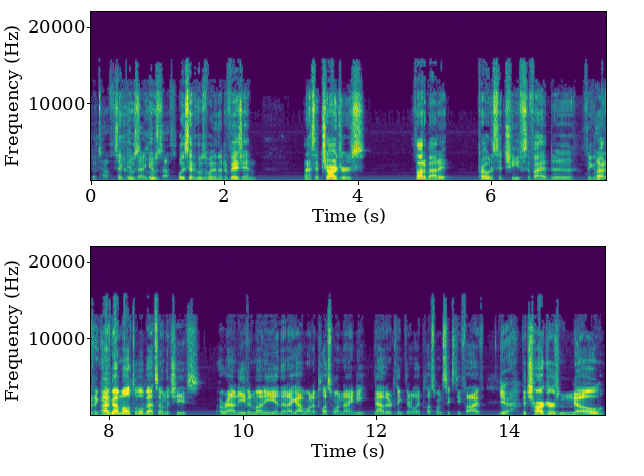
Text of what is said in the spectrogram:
So tough. said who's, who's tough. well, he said who's winning the division, and I said Chargers. Thought about it. Probably would have said Chiefs if I had to think about I've, it again. I've got multiple bets on the Chiefs around even money, and then I got one at plus 190. Now they think they're like plus 165. yeah, The Chargers know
